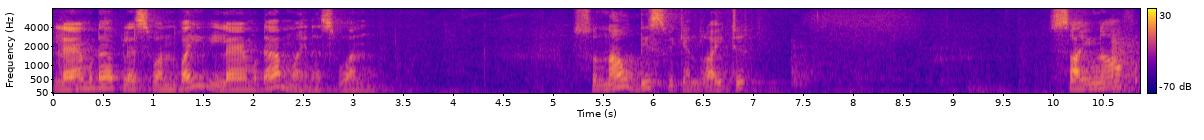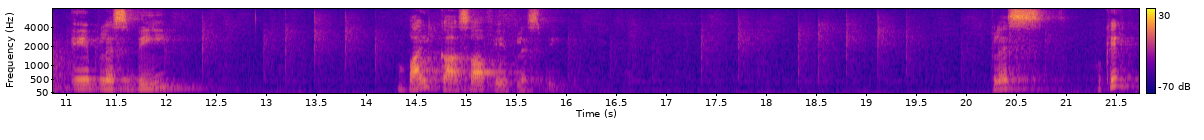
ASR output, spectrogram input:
lambda plus 1 by lambda minus 1. So, now this we can write sine of a plus b by cos of a plus b plus okay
